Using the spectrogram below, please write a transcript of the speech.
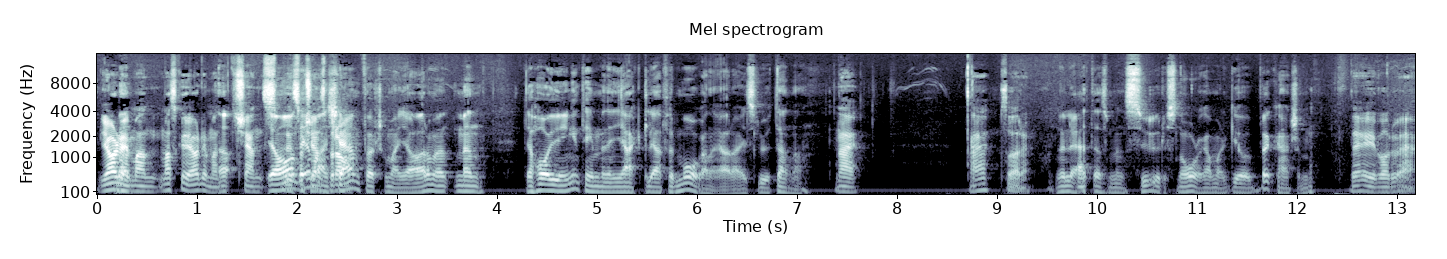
Gör det man, man ska göra det man Ja, känns, ja, det som det känns man bra. känner för ska man göra men, men det har ju ingenting med den jaktliga förmågan att göra i slutändan. Nej. Nej, så är det. Nu lät jag som en sur, snål gammal gubbe kanske men Det är ju vad du är.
